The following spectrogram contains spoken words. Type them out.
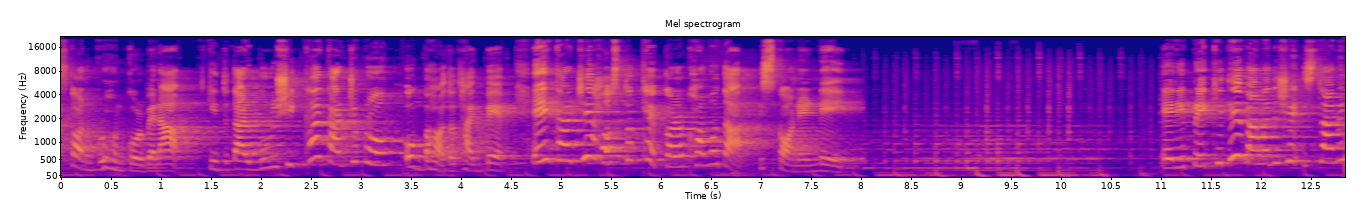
স্কন গ্রহণ করবে না। কিন্তু তার গুরু শিক্ষা কার্যক্রম অব্যাহত থাকবে। এই কার্যে হস্তক্ষেপ করার ক্ষমতা স্কনের নেই। এরই প্রেক্ষিতে বাংলাদেশের ইসলামী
